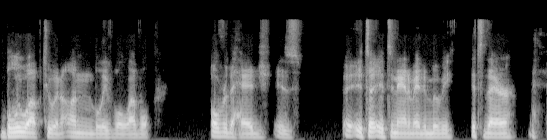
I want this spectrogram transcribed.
blew up to an unbelievable level. Over the Hedge is it's a it's an animated movie. It's there.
